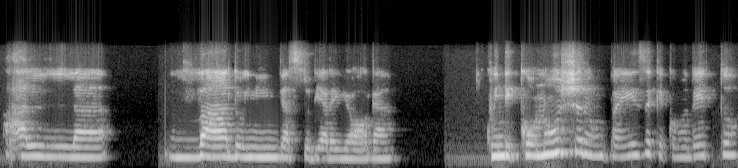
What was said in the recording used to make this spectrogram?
al vado in India a studiare yoga. Quindi conoscere un paese che, come ho detto,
